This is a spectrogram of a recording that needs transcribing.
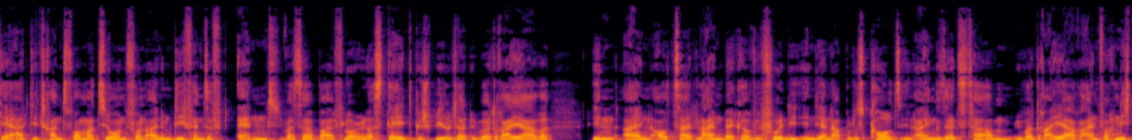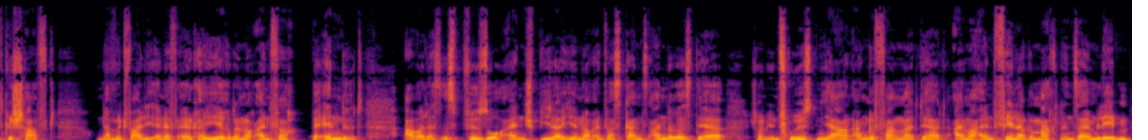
Der hat die Transformation von einem Defensive End, was er bei Florida State gespielt hat über drei Jahre, in einen Outside Linebacker, wie vorhin die Indianapolis Colts ihn eingesetzt haben, über drei Jahre einfach nicht geschafft. Und damit war die NFL-Karriere dann auch einfach beendet. Aber das ist für so einen Spieler hier noch etwas ganz anderes, der schon in frühesten Jahren angefangen hat. Der hat einmal einen Fehler gemacht in seinem Leben,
